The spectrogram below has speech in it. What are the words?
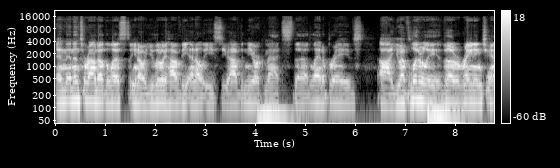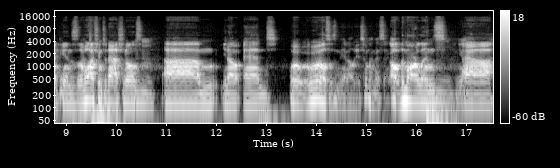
And and then to round out the list, you know, you literally have the NL East. You have the New York Mets, the Atlanta Braves. Uh, you have literally the reigning champions, the Washington Nationals. Mhm. Um, you know, and who, who else is in the NL East? Who am I missing? Oh, the Marlins. Mm, yeah. Uh,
